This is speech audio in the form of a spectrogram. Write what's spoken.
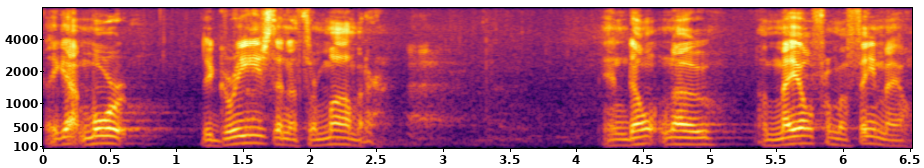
They got more degrees than a thermometer and don't know a male from a female.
